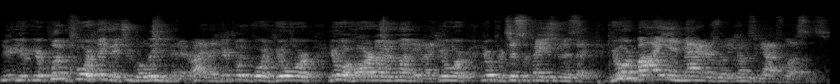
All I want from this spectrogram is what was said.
you're, you're putting forth things that you believe in it, right? Like you're putting forth your your hard-earned money, like your your participation in this thing. Your buy-in matters when it comes to God's blessings.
